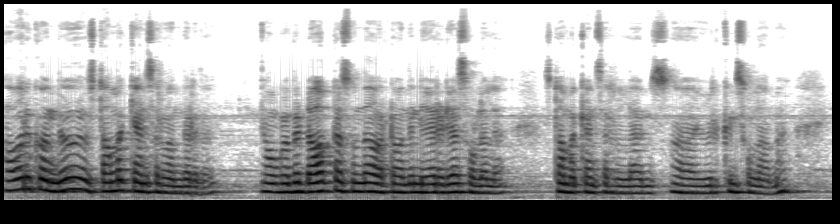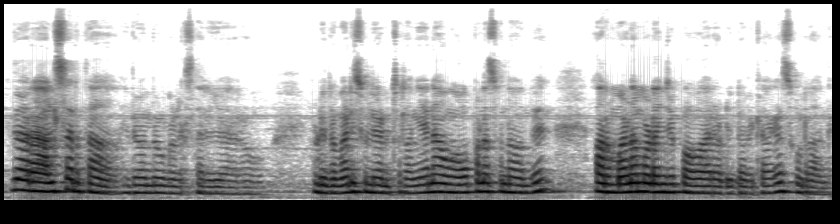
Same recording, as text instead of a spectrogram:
அவருக்கு வந்து ஸ்டமக் கேன்சர் வந்துடுது அவங்க வந்து டாக்டர்ஸ் வந்து அவர்கிட்ட வந்து நேரடியாக சொல்லலை. ஸ்டமக் கேன்சர் இல்லைன்னு இருக்குன்னு சொல்லாமல் இது ஒரு அல்சர் தான் இது வந்து உங்களுக்கு சரியாகும் அப்படின்ற மாதிரி சொல்லி அனுப்பிச்சிடுறாங்க. ஏன்னா அவங்க ஓப்பனாக சொன்னால் வந்து அவர் மனமடைஞ்சு போவார் அப்படின்றதுக்காக சொல்கிறாங்க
